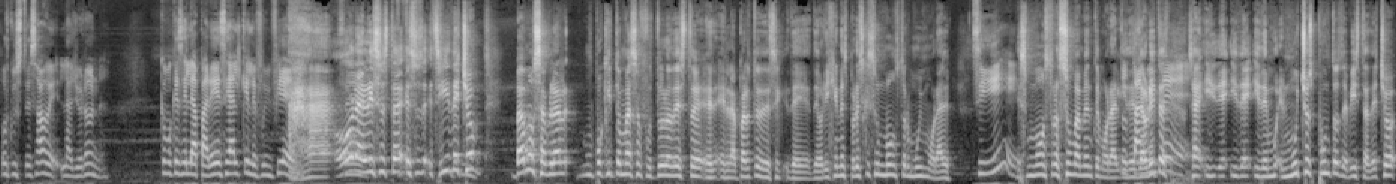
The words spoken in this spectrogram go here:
porque usted sabe, la llorona. Como que se le aparece al que le fue infiel. Ajá, órale, eso está, eso es- sí, de hecho, vamos a hablar un poquito más a futuro de esto en, en la parte de, se- de- de orígenes, pero es que es un monstruo muy moral, Sí. es un monstruo sumamente moral y desde ahorita, o sea, y, de, y, de- y en muchos puntos de vista, de hecho,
